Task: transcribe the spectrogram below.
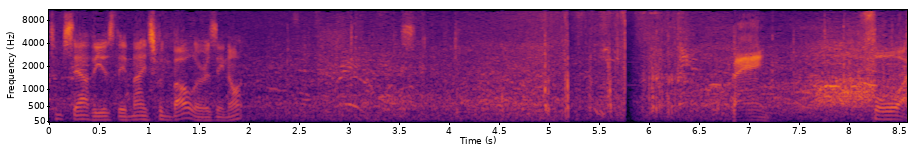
Tim Southee is their main swing bowler, is he not? Bang. Four.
